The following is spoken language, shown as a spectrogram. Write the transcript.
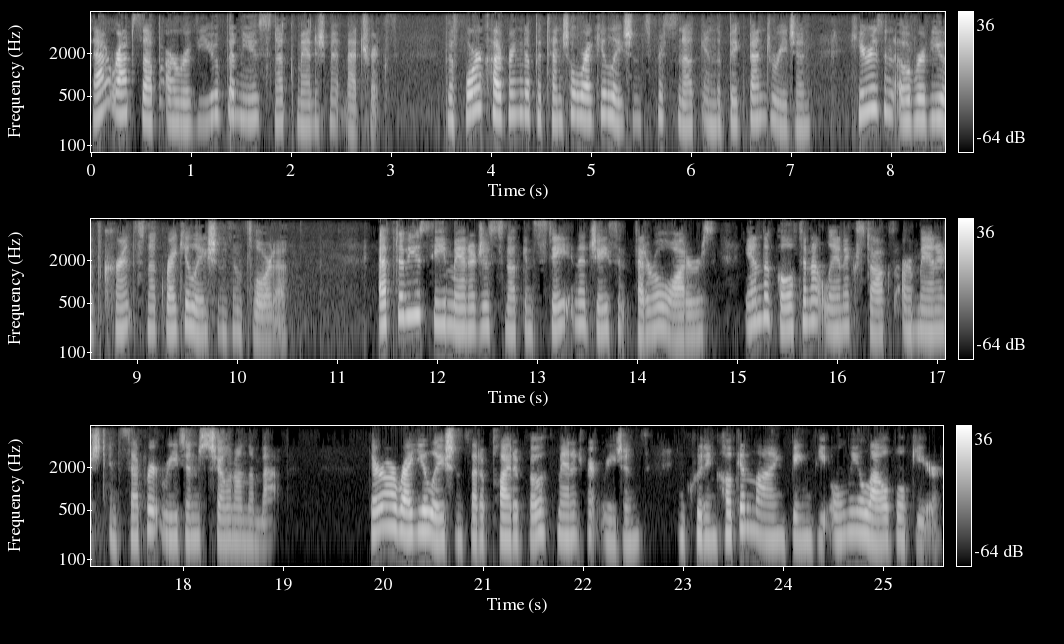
That wraps up our review of the new snook management metrics. Before covering the potential regulations for snook in the Big Bend region, here is an overview of current snook regulations in Florida. FWC manages snook in state and adjacent federal waters, and the Gulf and Atlantic stocks are managed in separate regions shown on the map. There are regulations that apply to both management regions, including hook and line being the only allowable gear.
